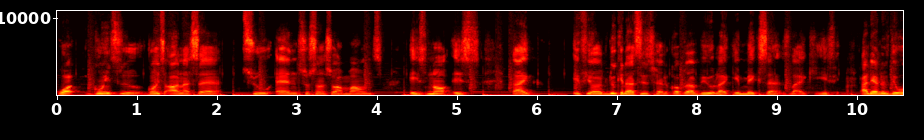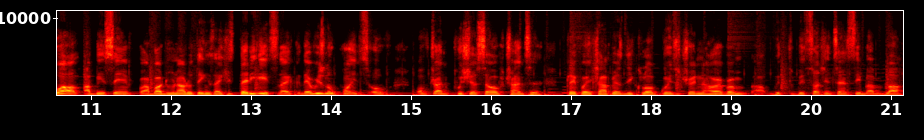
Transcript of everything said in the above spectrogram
what going to going to Al to earn so and so amounts is not is like if you're looking at this helicopter view, like it makes sense. Like if at the end of the world, I've been saying about Ronaldo things, like he's 38. Like there is no point of of trying to push yourself, trying to play for a Champions League club, going to training, however, uh, with with such intensity, blah blah blah.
